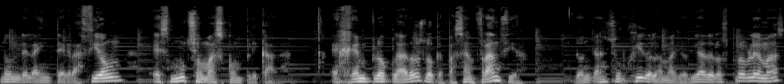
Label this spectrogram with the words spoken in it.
donde la integración es mucho más complicada. Ejemplo claro es lo que pasa en Francia, donde han surgido la mayoría de los problemas,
